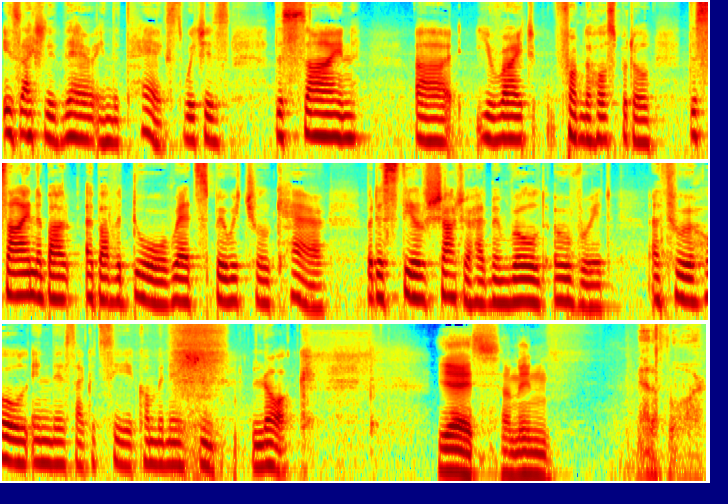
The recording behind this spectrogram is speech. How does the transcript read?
is actually there in the text, which is the sign uh, you write from the hospital, the sign about above a door read spiritual care, but a steel shutter had been rolled over it, and through a hole in this I could see a combination lock. Yes, I mean, metaphor.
